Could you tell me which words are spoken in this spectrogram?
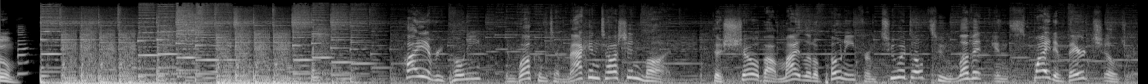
Boom. Hi, every pony, and welcome to Macintosh and Mod, the show about My Little Pony from two adults who love it in spite of their children.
